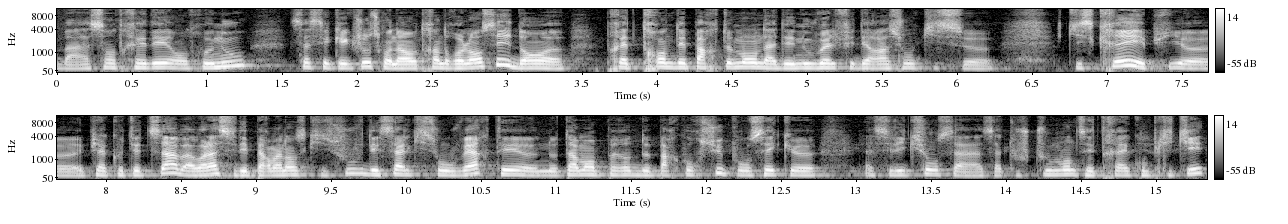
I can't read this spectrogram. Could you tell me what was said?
bah, s'entraider entre nous. Ça, c'est quelque chose qu'on est en train de relancer. Dans près de 30 départements, on a des nouvelles fédérations qui se, créent. Et puis, à côté de ça, bah, voilà, c'est des permanences qui s'ouvrent, des salles qui sont ouvertes. Et notamment en période de Parcoursup, on sait que la sélection, ça, touche tout le monde, c'est très compliqué.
